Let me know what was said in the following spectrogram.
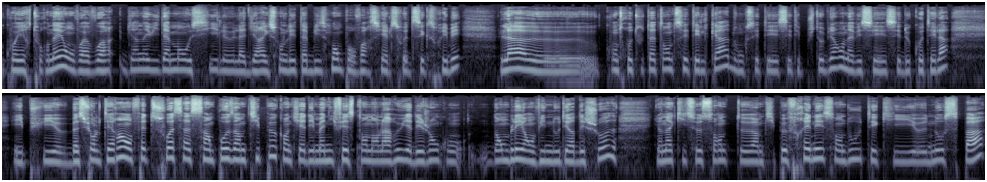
quoi il retournait. On va voir bien évidemment aussi la direction de l'établissement pour voir si elle souhaite s'exprimer. Là, contre toute attente, c'était le cas, donc c'était plutôt bien. On avait ces, ces deux côtés-là. Et puis bah, sur le terrain, en fait, soit ça s'impose un petit peu quand il y a des manifestants dans la rue il y a des gens qui ont d'emblée envie de nous dire des choses. Il y en a qui se sentent euh, un petit peu freinés sans doute et qui euh, n'osent pas.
